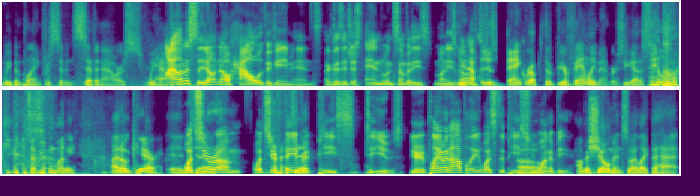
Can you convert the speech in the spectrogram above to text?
We've been playing for seven seven hours. We have. I to. honestly don't know how the game ends. Like, does it just end when somebody's money's gone? You have to just bankrupt the, your family members. You got to say, look, you have no money. I don't care. And, what's uh, your um? What's your that's it. favorite piece to use? You're playing Monopoly. What's the piece you Oh, want to be? I'm a showman, so I like the hat,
